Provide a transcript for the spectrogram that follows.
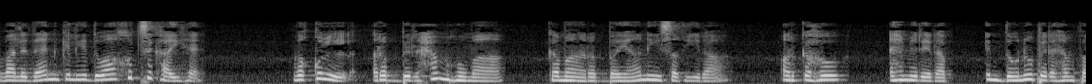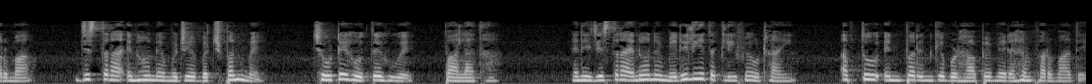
والدین کے لیے دعا خود سکھائی ہے۔ وقل رب ہوما کما رب بیانی سغیرہ اور کہو اہ میرے رب، ان دونوں پہ رحم فرما، جس طرح انہوں نے مجھے بچپن میں چھوٹے ہوتے ہوئے پالا تھا۔ یعنی جس طرح انہوں نے میرے لیے تکلیفیں اٹھائی اب تو ان پر ان کے بڑھاپے میں رحم فرما دے،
